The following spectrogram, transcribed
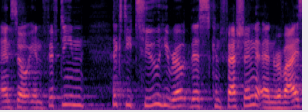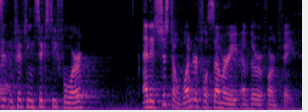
And so in 1562, he wrote this confession and revised it in 1564. And it's just a wonderful summary of the Reformed faith.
